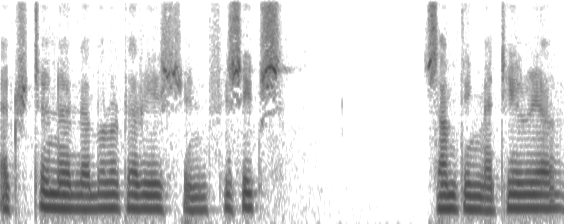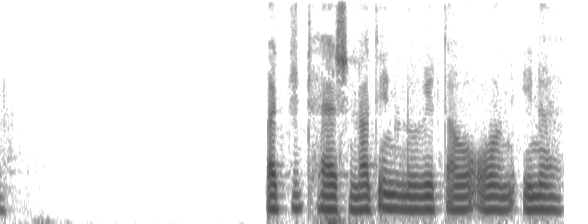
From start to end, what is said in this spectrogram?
external laboratories in physics, something material, but it has nothing to do with our own inner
